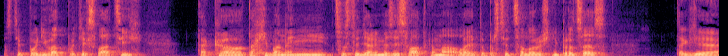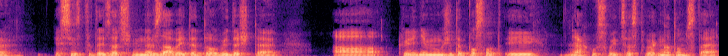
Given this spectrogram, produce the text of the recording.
prostě podívat po těch svácích, tak eh, ta chyba není, co jste dělali mezi svátkama, ale je to prostě celoroční proces. Takže jestli jste teď začali, nevzdávejte to, vydržte a klidně mi můžete poslat i nějakou svoji cestu, jak na tom jste.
